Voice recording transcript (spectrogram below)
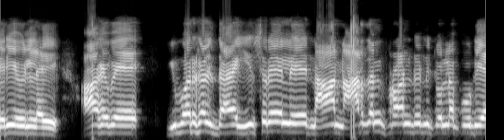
தெரியவில்லை. ஆகவே இவர்கள் த இஸ்ரேலு நான் நார்தன் பிராண்டுன்னு சொல்லக்கூடிய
